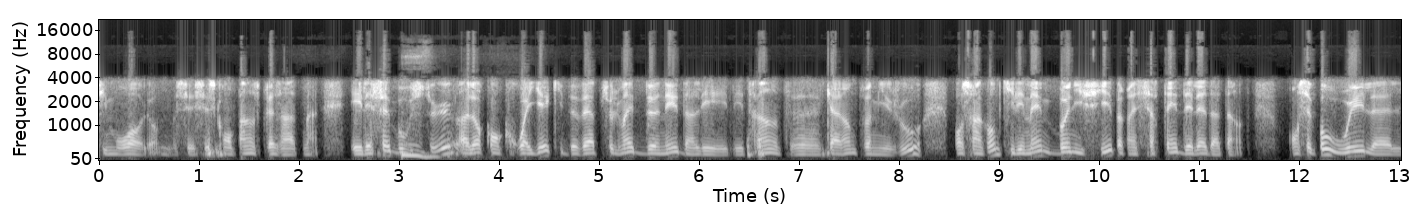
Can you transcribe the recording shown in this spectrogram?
six mois. C'est ce qu'on pense présentement. Et l'effet booster, alors qu'on croyait qu'il devait absolument être donné dans les, les 30, 40 euh, premiers jours, on se rend compte qu'il est même bonifié par un certain délai d'attente. On ne sait pas où est le,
